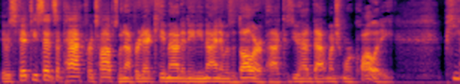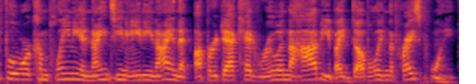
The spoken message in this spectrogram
It was 50 cents a pack for Topps. When Upper Deck came out in 89, it was a dollar a pack because you had that much more quality. People were complaining in 1989 that Upper Deck had ruined the hobby by doubling the price point.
